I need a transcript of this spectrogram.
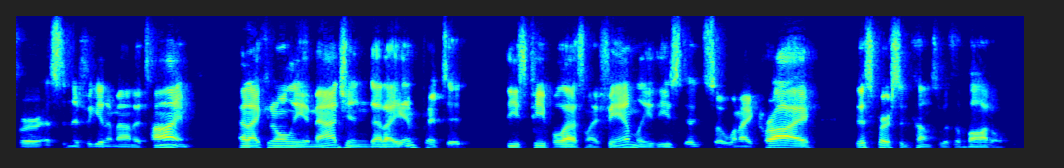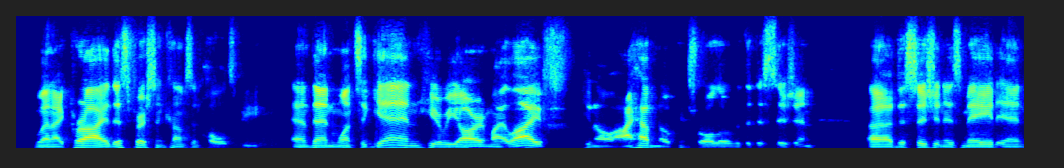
for a significant amount of time. And I can only imagine that I imprinted these people as my family. These so when I cry, this person comes with a bottle. When I cry, this person comes and holds me. And then once again, here we are in my life. You know, I have no control over the decision uh, decision is made in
